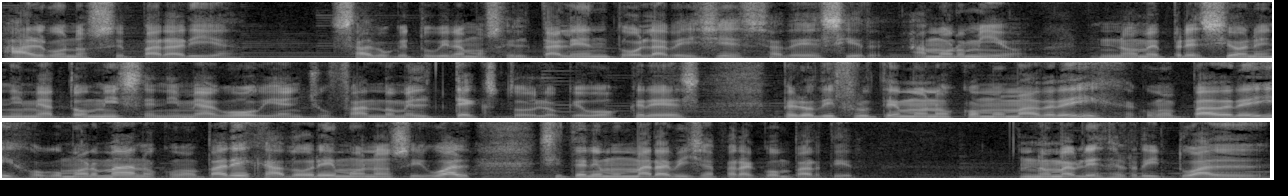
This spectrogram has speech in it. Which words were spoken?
algo nos separaría, salvo que tuviéramos el talento o la belleza de decir, amor mío, no me presiones ni me atomices ni me agobia enchufándome el texto de lo que vos crees, pero disfrutémonos como madre e hija, como padre e hijo, como hermanos, como pareja, adorémonos igual si tenemos maravillas para compartir. No me hables del ritual,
